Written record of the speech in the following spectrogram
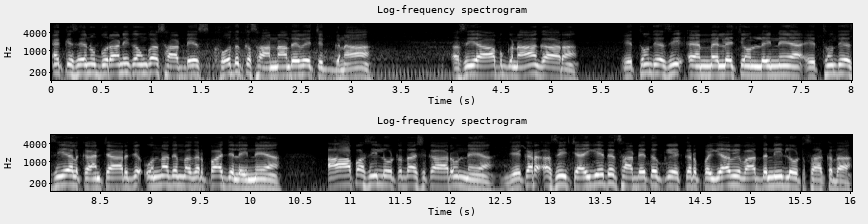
ਮੈਂ ਕਿਸੇ ਨੂੰ ਬੁਰਾ ਨਹੀਂ ਕਹੂੰਗਾ, ਸਾਡੇ ਖੁਦ ਕਿਸਾਨਾਂ ਦੇ ਵਿੱਚ ਗੁਨਾਹ। ਅਸੀਂ ਆਪ ਗੁਨਾਹਗਾਰ ਆ ਇੱਥੋਂ ਦੇ ਅਸੀਂ ਐਮਐਲਏ ਚੁਣ ਲੈਨੇ ਆ ਇੱਥੋਂ ਦੇ ਅਸੀਂ ਹਲਕਾ ਇੰਚਾਰਜ ਉਹਨਾਂ ਦੇ ਮਗਰ ਭੱਜ ਲੈਨੇ ਆ ਆਪ ਅਸੀਂ ਲੁੱਟ ਦਾ ਸ਼ਿਕਾਰ ਹੁੰਨੇ ਆ। ਜੇਕਰ ਅਸੀਂ ਚਾਹੀਏ ਤੇ ਸਾਡੇ ਤੋਂ ਕੋਈ 1 ਰੁਪਈਆ ਵੀ ਵੱਧ ਨਹੀਂ ਲੁੱਟ ਸਕਦਾ।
